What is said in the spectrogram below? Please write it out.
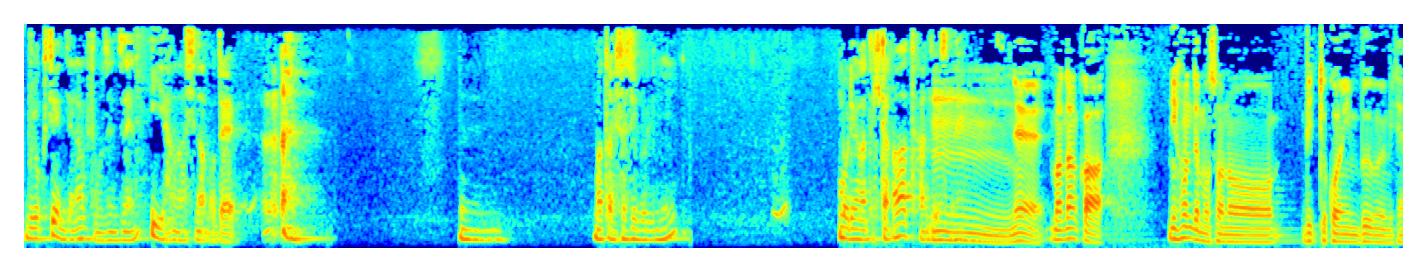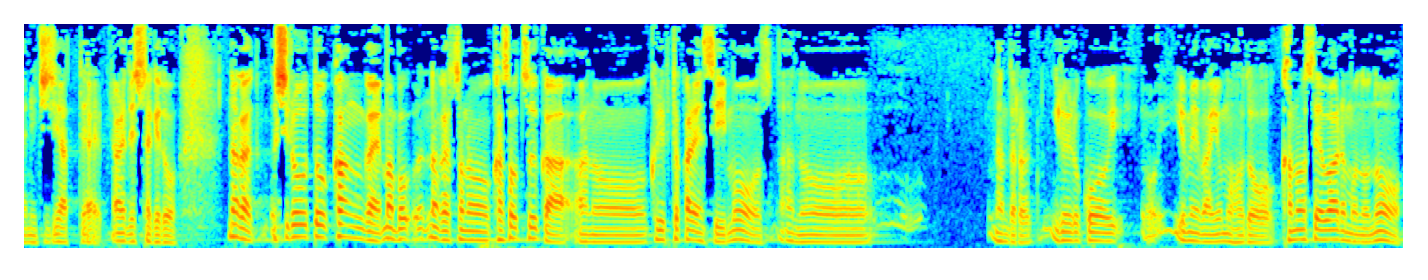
ブロックチェーンじゃなくても全然いい話なので、うん、また久しぶりに盛り上がってきたかなって感じですね。うん。ね。まあ、なんか日本でもそのビットコインブームみたいに一時あってあれでしたけど、なんか素人考え、まあ、なんかその仮想通貨、あのクリプトカレンシーもあのなんだろういろいろこう読めば読むほど可能性はあるものの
